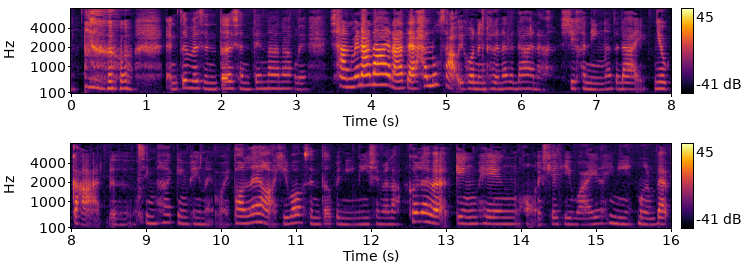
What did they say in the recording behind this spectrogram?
แองเจิลเป็นเซนเตอร์ฉันเต้นหน้านักเลย ฉันไม่น่าได้นะ แต่ถ้าลูกสาวอีกคนหนึ่งเธอน่าจะได้นะชีคนิงน่าจะได้มีโอกาสเออซิงห้าเก่งเพลงไหนไว้ ตอนแรกอะคิดว่าเซนเตอร์เป็นนีนี่ใช่ไหมล่ะ ก็เลยแบบเก่งเพลงของ HKT ไว้แล้วทีนี้เหมือนแบบ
